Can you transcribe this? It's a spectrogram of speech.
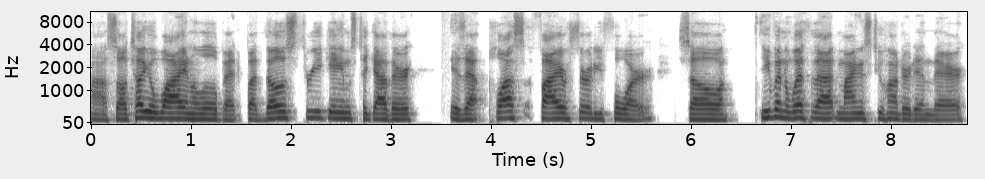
Uh, so I'll tell you why in a little bit. But those three games together is at plus 534. So even with that minus 200 in there,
